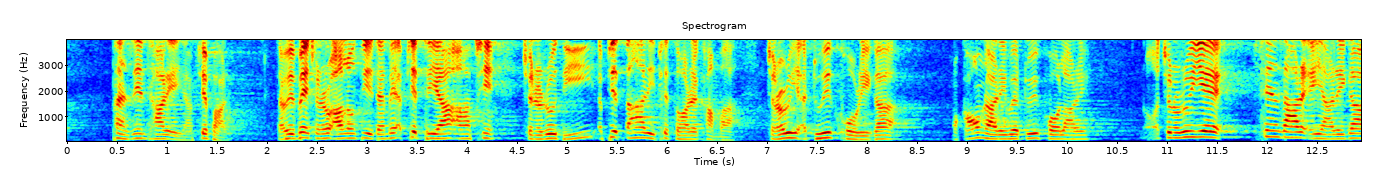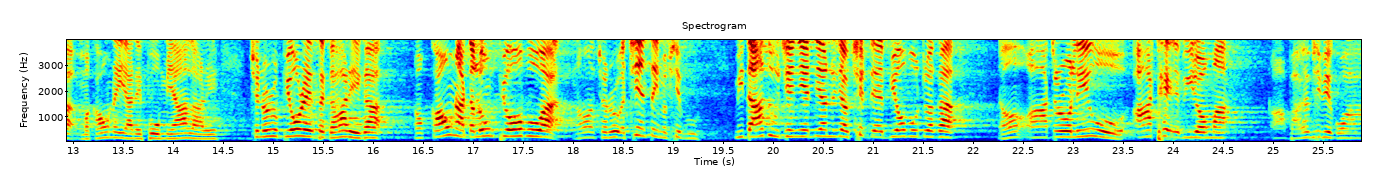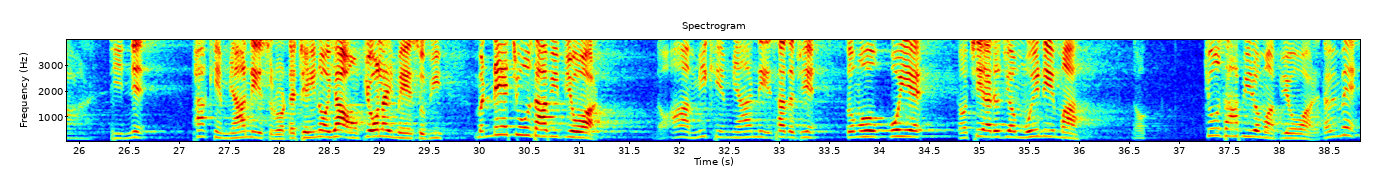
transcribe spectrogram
ဖန်ဆင်းထားတဲ့အရာဖြစ်ပါတယ်ဒါပေမဲ့ကျွန်တော်တို့အားလုံးသိတဲ့အတိုင်းပဲအပြစ်တရားအားဖြင့်ကျွန်တော်တို့ဒီအပြစ်သားတွေဖြစ်သွားတဲ့အခါမှာကျွန်တော်တို့ရဲ့အတွေးခေါ်တွေကမကောင်းတာတွေပဲတွေးခေါ်လာတယ်နော်ကျွန်တော်တို့ရဲ့စဉ်းစားတဲ့အရာတွေကမကောင်းတဲ့အရာတွေပိုများလာတယ်ကျွန်တော်တို့ပြောတဲ့စကားတွေက နော်ကောင်းတာတလုံးပြောဖို့ကနော်ကျွန်တော်တို့အချင်းသိမ့်မဖြစ်ဘူးမိသားစုချင်းချင်းတရားနဲ့ကြောက်ချစ်တယ်ပြောဖို့အတွက်ကနော်အာတော်တော်လေးကိုအားထည့်ပြီးတော့မှအာဘာပဲဖြစ်ဖြစ်ကွာဒီနှစ်ဖခင်များနေဆိုတော့တစ်ချိန်တော့ရအောင်ပြောလိုက်မယ်ဆိုပြီးမနဲ့စူးစမ်းပြီးပြောရနော်အာမိခင်များနေစသဖြင့်သို့မဟုတ်ကိုယ့်ရဲ့နော်ချစ်ရတဲ့ကြောင့်မွေးနေ့မှာနော်စူးစမ်းပြီးတော့မှပြောရတယ်ဒါပေမဲ့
